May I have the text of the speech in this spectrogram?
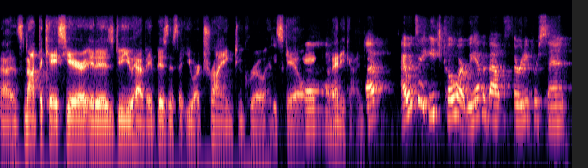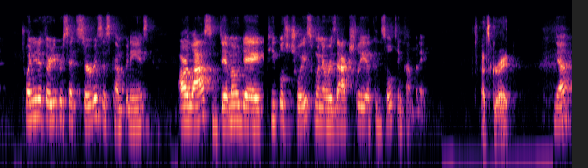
Uh, it's not the case here. It is, do you have a business that you are trying to grow and scale of any kind? Yep. I would say each cohort, we have about 30%, 20 to 30% services companies. Our last demo day, People's Choice winner was actually a consulting company. That's great. Yeah.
